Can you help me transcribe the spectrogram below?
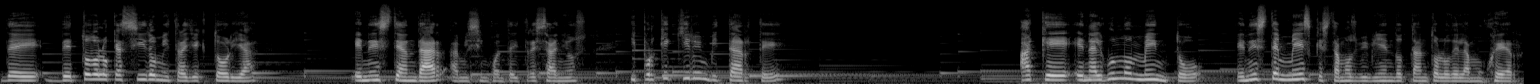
de, todo lo que ha sido mi trayectoria en este andar a mis 53 años y por qué quiero invitarte a que en algún momento en este mes que estamos viviendo tanto lo de la mujer,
